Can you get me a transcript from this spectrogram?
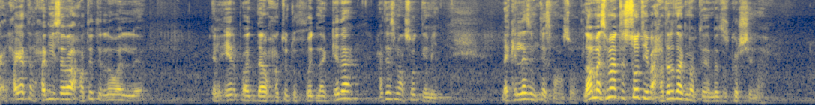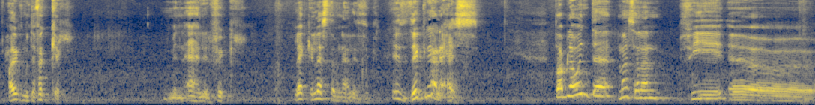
الحاجات الحديثة بقى حطيت اللي هو الايربود ده وحطيته في ودنك كده هتسمع صوت جميل. لكن لازم تسمع صوت. لو ما سمعت الصوت يبقى حضرتك ما بتذكرش الله حضرتك متفكر من أهل الفكر. لكن لست من أهل الذكر. الذكر يعني حس. طب لو أنت مثلا في آه،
